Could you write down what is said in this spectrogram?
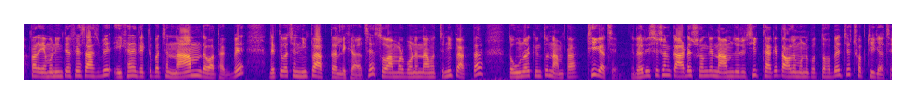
আপনার এমন ইন্টারফেস আসবে। এইখানে দেখতে পাচ্ছেন নাম দেওয়া থাকবে। দেখতে পাচ্ছেন নিপা আক্তার লেখা আছে। সো আমার বোনের নাম হচ্ছে নিপা আক্তার। তো উনার কিন্তু নামটা ঠিক আছে। রেজিস্ট্রেশন কার্ডের সঙ্গে নাম যদি ঠিক থাকে, তাহলে মনে করতে হবে যে সব ঠিক আছে।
